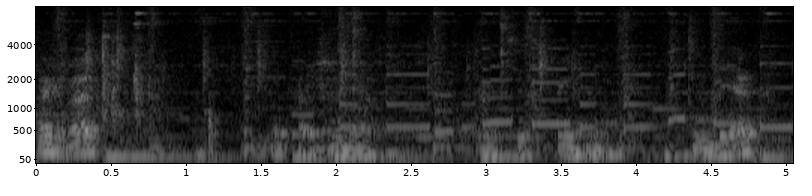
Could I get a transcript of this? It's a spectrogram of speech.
There. Sorry, bud. Like you know. It's just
